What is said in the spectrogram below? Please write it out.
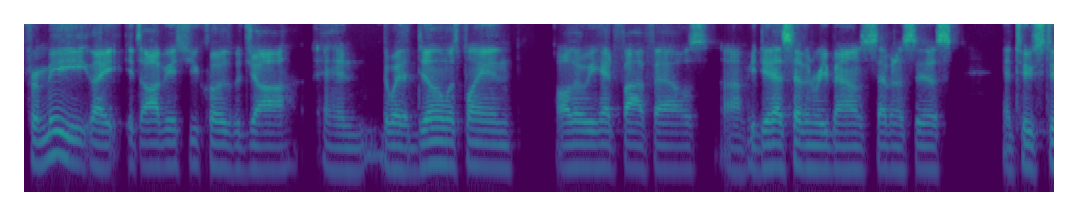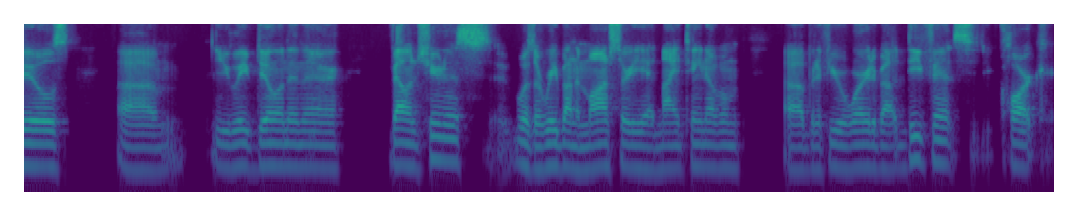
for me, like it's obvious you close with Ja and the way that Dillon was playing, although he had five fouls, um, he did have seven rebounds, seven assists, and two steals. Um, you leave Dillon in there. Valanciunas was a rebounding monster. He had 19 of them. Uh, but if you were worried about defense, Clarke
